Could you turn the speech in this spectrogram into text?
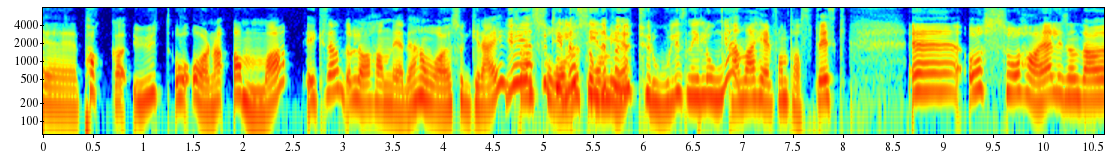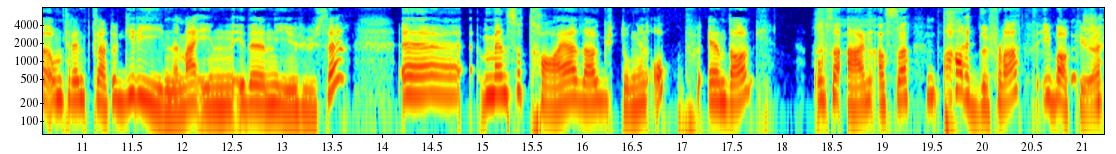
eh, pakka ut og ordna amma, ikke sant, og la han ned igjen. Han var jo så grei. Ja, jeg skulle til å si det mye. for en utrolig snill unge. Han var helt fantastisk. Eh, og så har jeg liksom da omtrent klart å grine meg inn i det nye huset. Eh, men så tar jeg da guttungen opp en dag, og så er den altså paddeflat i bakhuet.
